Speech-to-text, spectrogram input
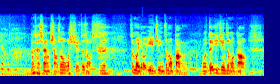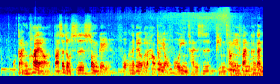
然后才想想说，我写这首诗这么有意境，这么棒，我的意境这么高，我赶快啊把这首诗送给佛那个我的好朋友佛印禅师品尝一番，看看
